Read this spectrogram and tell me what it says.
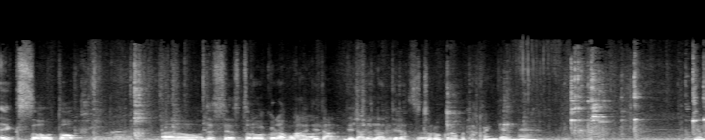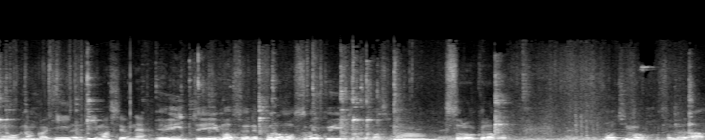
エクソーとあのオデッセイストロークラボがあ出た出一緒になってるやつ。たストロークラボ高いんだよね。でもなんかいいって言いますよね。いやいいって言いますよね。プロもすごくいいって言ってますね、うストロークラボもうちょっと細めあ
